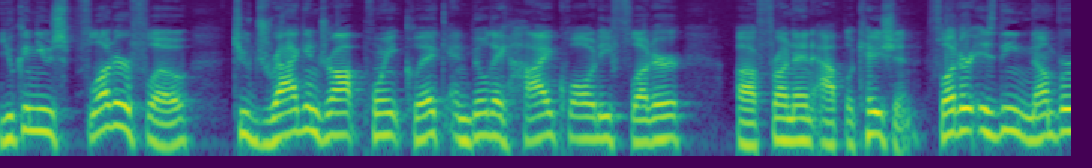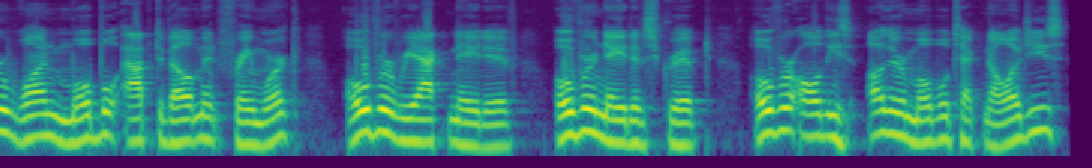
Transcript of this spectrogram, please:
you can use Flutterflow to drag and drop, point click, and build a high quality Flutter uh, front end application. Flutter is the number one mobile app development framework over React Native, over Native Script, over all these other mobile technologies,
